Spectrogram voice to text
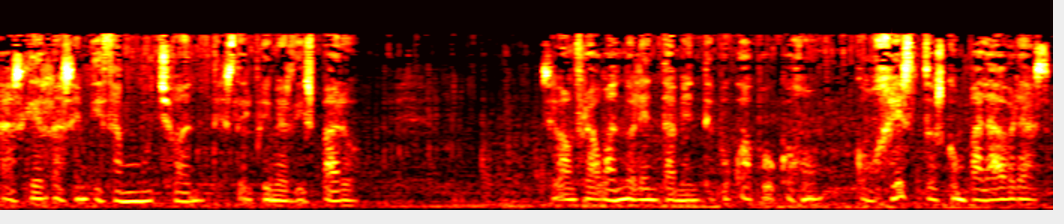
Las guerras empiezan mucho antes del primer disparo. Se van fraguando lentamente, poco a poco, con gestos, con palabras,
